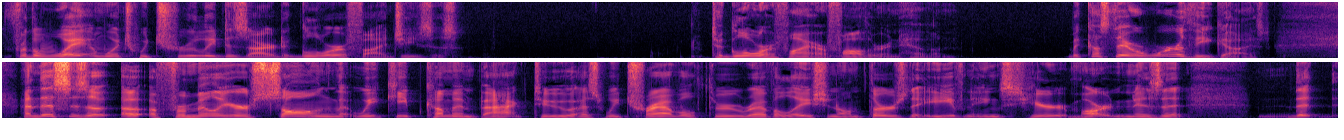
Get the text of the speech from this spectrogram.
for the way in which we truly desire to glorify Jesus, to glorify our Father in heaven, because they're worthy, guys. And this is a, a, familiar song that we keep coming back to as we travel through Revelation on Thursday evenings here at Martin is that that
